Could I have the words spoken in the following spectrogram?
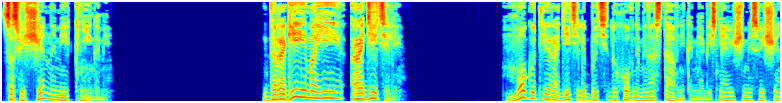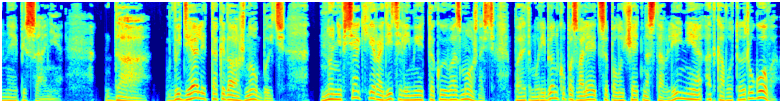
со священными книгами. Дорогие мои родители! Могут ли родители быть духовными наставниками, объясняющими священное Писание? Да, в идеале так и должно быть, но не всякие родители имеют такую возможность, поэтому ребенку позволяется получать наставления от кого-то другого.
